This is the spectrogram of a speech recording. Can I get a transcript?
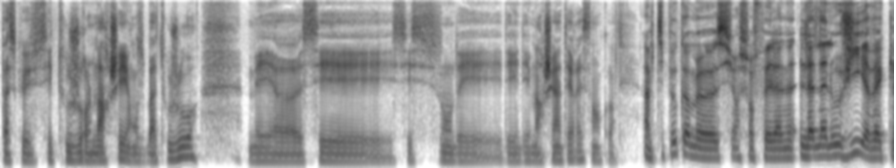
parce que c'est toujours le marché, on se bat toujours, mais euh, c'est, ce sont des, des, marchés intéressants. Quoi. Un petit peu comme euh, si, on, fait l'analogie avec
